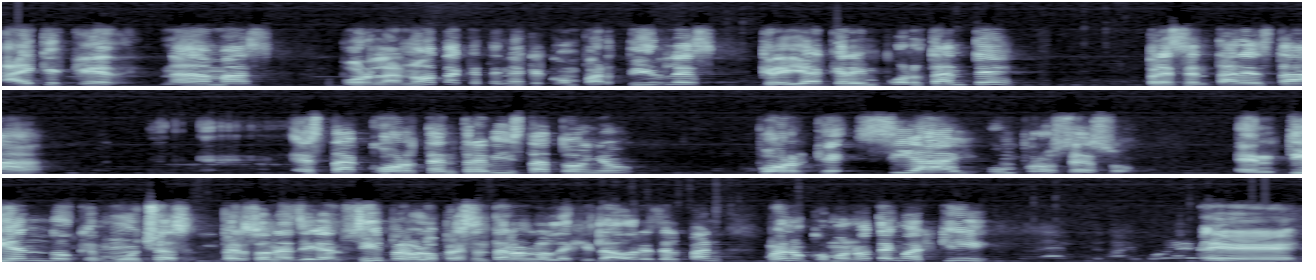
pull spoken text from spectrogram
hay que quede. Nada más por la nota que tenía que compartirles, creía que era importante presentar esta, esta corta entrevista, Toño, porque sí hay un proceso Entiendo que muchas personas digan, sí, pero lo presentaron los legisladores del PAN. Bueno, como no tengo aquí eh,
